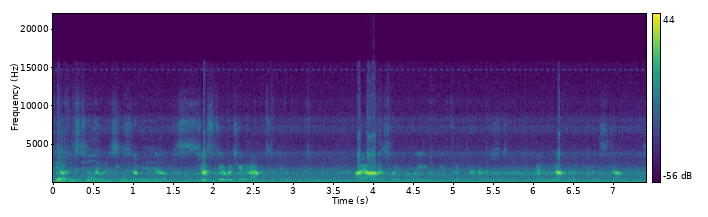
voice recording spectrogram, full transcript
God, it's telling me Could be something something else. Just do what you have to do. I honestly believe we've been cursed, and nothing can stop this.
